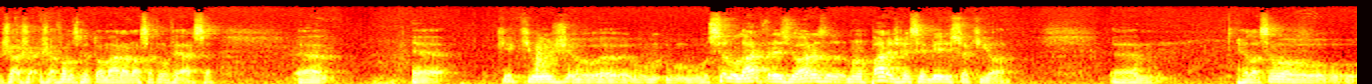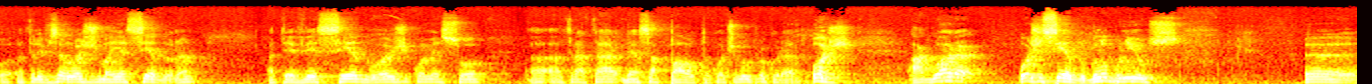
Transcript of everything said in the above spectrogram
já, já, já vamos retomar a nossa conversa. É, é, que, que hoje o, o, celular 13 horas não para de receber isso aqui, ó. É, em relação à televisão hoje de manhã cedo, né? A TV cedo hoje começou a, a tratar dessa pauta. Continuo procurando. Hoje, agora, hoje cedo, Globo News. É,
